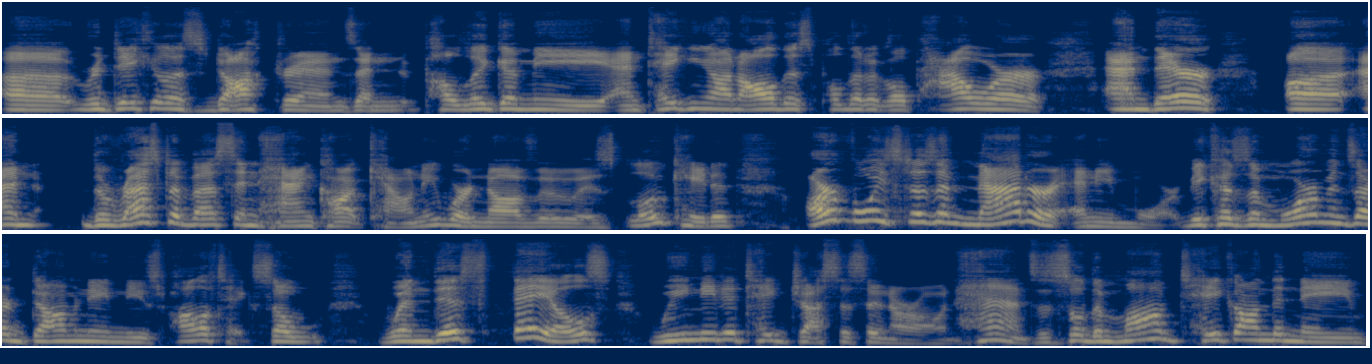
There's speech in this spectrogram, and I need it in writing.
uh, ridiculous doctrines and polygamy and taking on all this political power. And they're uh, and the rest of us in Hancock County, where Nauvoo is located, our voice doesn't matter anymore because the Mormons are dominating these politics. So when this fails, we need to take justice in our own hands. And so the mob take on the name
